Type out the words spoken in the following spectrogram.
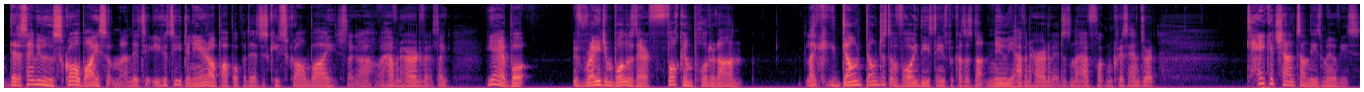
they're the same people who scroll by something and they t- you can see De Niro pop up and they just keep scrolling by. It's like, oh, I haven't heard of it. It's like, yeah, but if Raging Bull is there, fucking put it on. Like, don't don't just avoid these things because it's not new. You haven't heard of it. It doesn't have fucking Chris Hemsworth. Take a chance on these movies.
